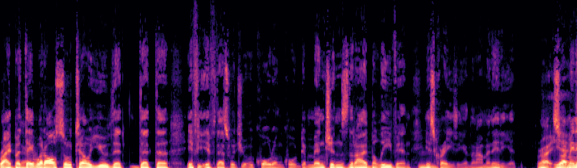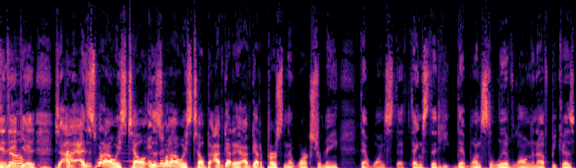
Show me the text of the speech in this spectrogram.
Right, but they would also tell you that that the if if that's what you quote unquote dimensions that I believe in mm-hmm. is crazy and that I'm an idiot. Right, So yeah, I mean, it, exactly. it, it- so I, I, this is what I always tell. This is let what I always tell. But I've got a I've got a person that works for me that wants that thinks that he that wants to live long enough because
